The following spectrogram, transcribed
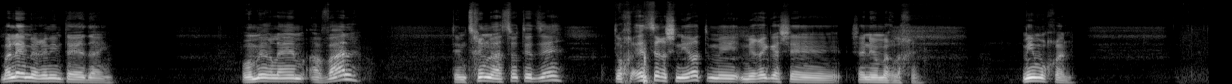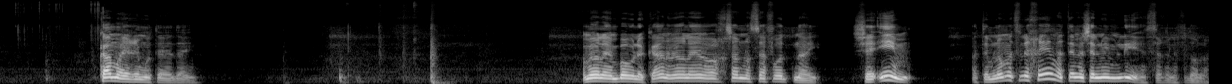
מלא מרימים את הידיים. הוא אומר להם, אבל אתם צריכים לעשות את זה תוך עשר שניות מ- מרגע ש... שאני אומר לכם. מי מוכן? כמה הרימו את הידיים? אומר להם בואו לכאן, אומר להם אבל עכשיו נוסף עוד תנאי, שאם אתם לא מצליחים, אתם משלמים לי 10 אלף דולר.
